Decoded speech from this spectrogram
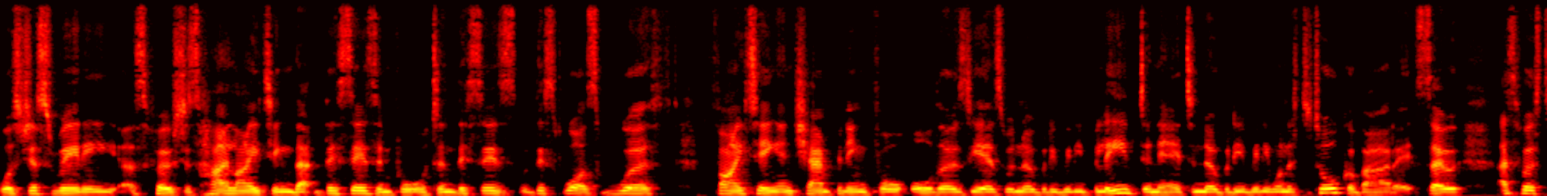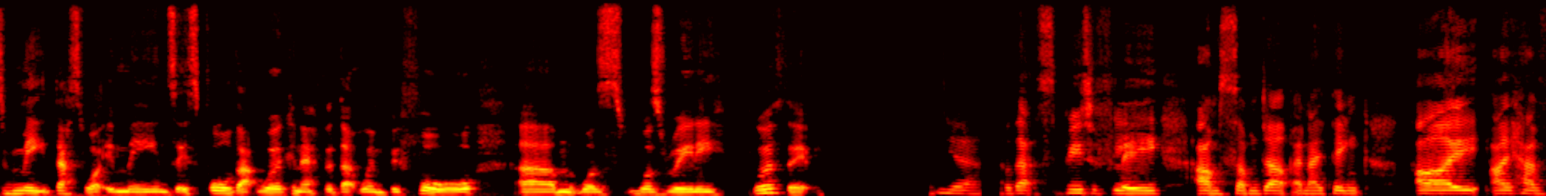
was just really, I suppose, just highlighting that this is important. This is this was worth fighting and championing for all those years when nobody really believed in it and nobody really wanted to talk about it. So I suppose to me, that's what it means. It's all that work and effort that went before um, was was really worth it. Yeah, well, that's beautifully um, summed up, and I think I I have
